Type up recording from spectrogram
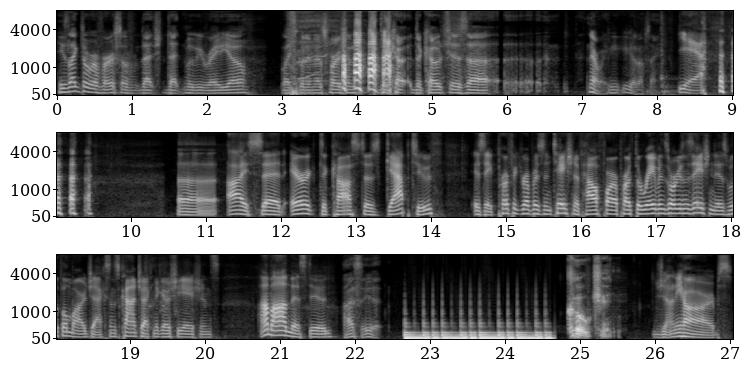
He's like the reverse of that that movie Radio, like but in this version, the co- the coach is uh, uh never mind. You, you get what I'm saying. Yeah. uh, I said Eric DeCosta's gap tooth is a perfect representation of how far apart the Ravens organization is with Lamar Jackson's contract negotiations. I'm on this, dude. I see it. Coaching. Johnny Harbs.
